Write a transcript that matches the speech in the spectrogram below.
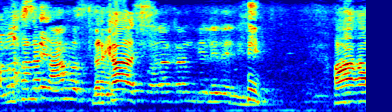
लोकांना काम असतं. दरखास्त. पराक्रम केले त्यांनी. हा हा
